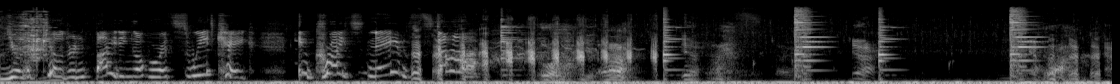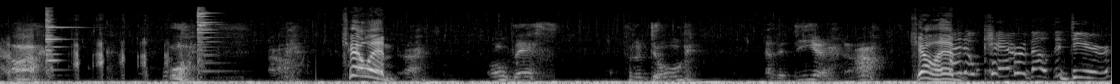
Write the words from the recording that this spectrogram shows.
You're the children fighting over a sweet cake! In Christ's name, stop! Kill him! All this for a dog and a deer. Ah. Kill him! I don't care about the deer!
